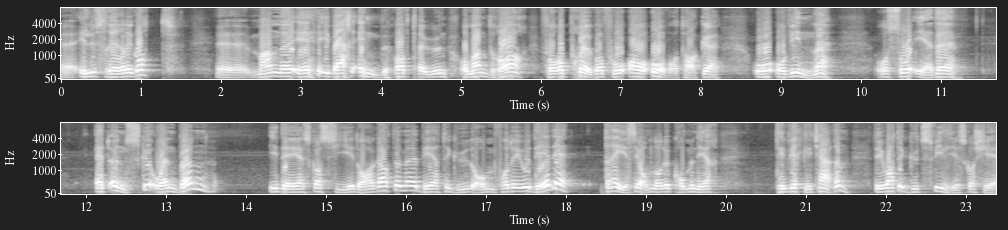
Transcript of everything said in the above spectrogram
eh, illustrerer det godt. Eh, man er i hver ende av tauen, og man drar for å prøve å få overtaket og, og vinne. Og så er det et ønske og en bønn i det jeg skal si i dag, at vi ber til Gud om. For det er jo det det dreier seg om når det kommer ned til virkelig kjæren. Det er jo at Guds vilje skal skje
